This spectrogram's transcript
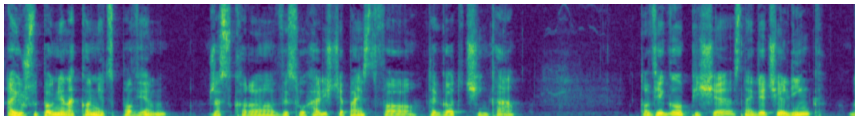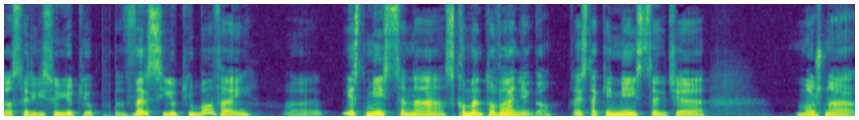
A już zupełnie na koniec powiem, że skoro wysłuchaliście Państwo tego odcinka, to w jego opisie znajdziecie link do serwisu YouTube. W wersji YouTube'owej e, jest miejsce na skomentowanie go. To jest takie miejsce, gdzie można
